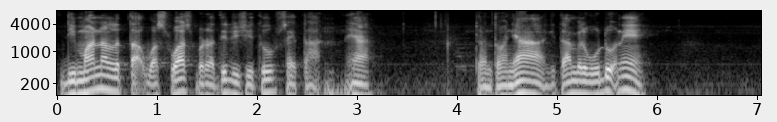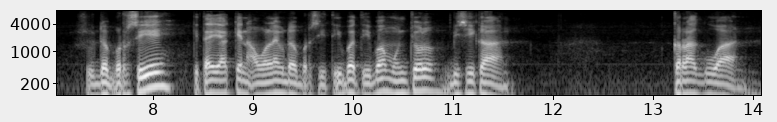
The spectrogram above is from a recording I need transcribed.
di mana letak was-was berarti di situ setan ya. Contohnya kita ambil wudhu nih. Sudah bersih kita yakin awalnya udah bersih tiba-tiba muncul bisikan. Keraguan.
